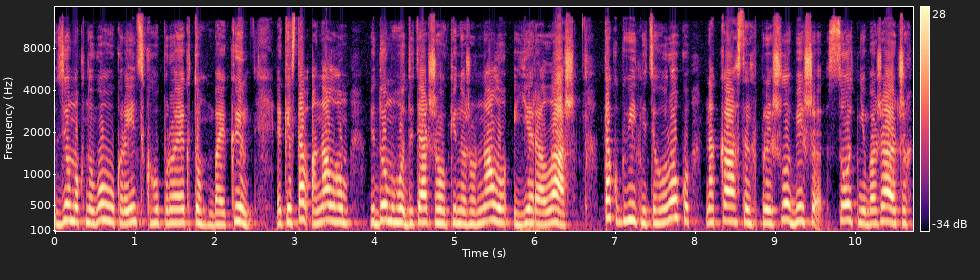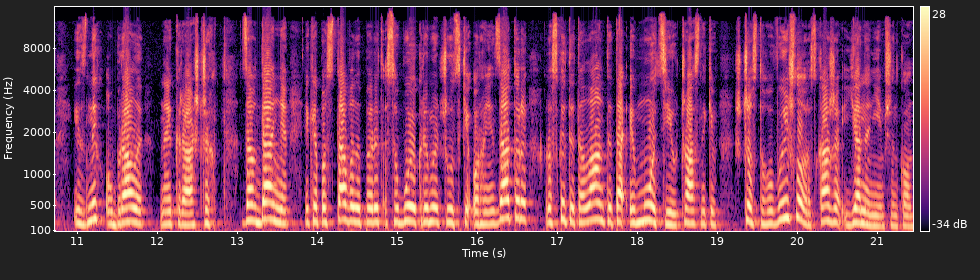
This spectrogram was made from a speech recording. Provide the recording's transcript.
зйомок нового українського проєкту Байки, який став аналогом відомого дитячого кіножурналу Єралаш. Так у квітні цього року на кастинг прийшло більше сотні бажаючих, і з них обрали найкращих. Завдання, яке поставили перед собою кременчуцькі організатори, розкрити таланти та емоції учасників. Що з того вийшло, розкаже Яна Німченко.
